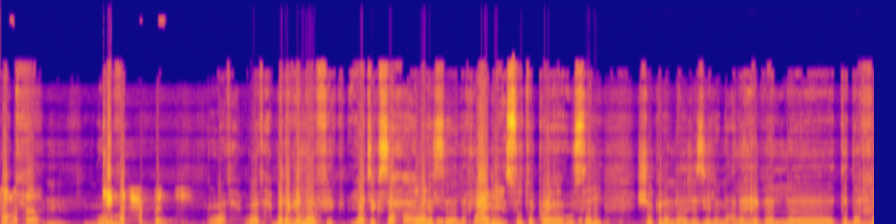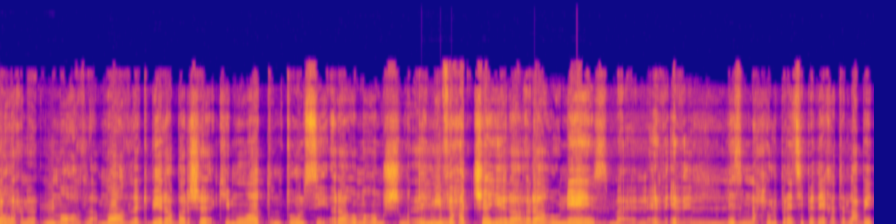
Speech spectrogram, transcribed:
فهمت كيما تحب أنت. واضح واضح. بارك الله فيك. يعطيك الصحة الياس الخياري صوتك وصل. شكرا جزيلا على هذا التدخل. نحن معضلة معضلة كبيرة. برشا كي مواطن تونسي راهو ما همش متهمين في حد شيء. راهو ناس ما لازم نحيو البرانسيب هذا خاطر العباد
